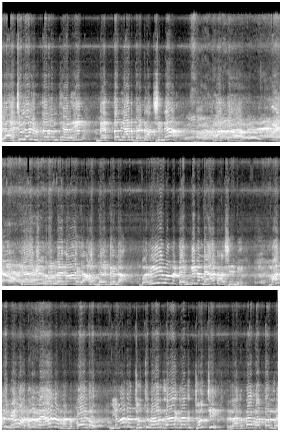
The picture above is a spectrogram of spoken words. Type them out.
ಬ್ಯಾಚುಲರ್ ಇರ್ತಾರ ಅಂತ ಹೇಳಿ ಮೆತ್ತನ ಎರಡು ಬೆಡ್ ಹಾಕ್ಸಿನ ಮತ್ತ ಕೆಳಗಿನ ರೂಮ್ನ್ಯಾಗ ಯಾವ ಬೆಡ್ ಇಲ್ಲ. ಬರೀ ಒಂದು ತೆಂಗಿನ ಮ್ಯಾಟ್ ಹಾಸಿನಿ ಮತ್ತ ನೀವು ಅದ್ರ ಮ್ಯಾಗ ಮನ್ಕೊಂಡು ನಿಮಗ ಚುಚ್ಚಬಾರ್ದ ಜಾಗನಾಗ ಚುಚ್ಚಿ ರಗತ ಬತ್ತಂದ್ರ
